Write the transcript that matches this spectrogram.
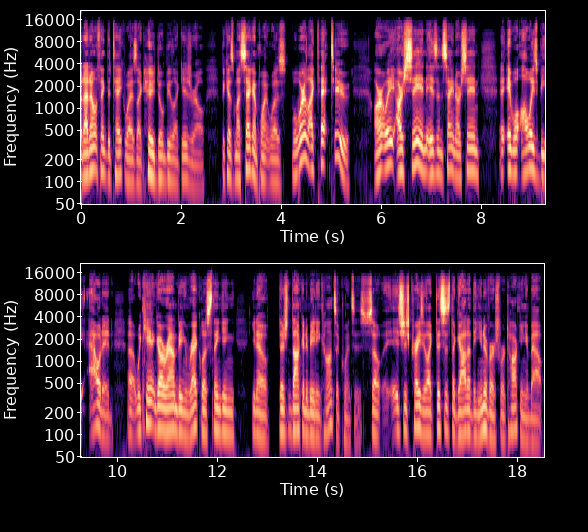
But I don't think the takeaway is like, hey, don't be like Israel. Because my second point was, well, we're like that too, aren't we? Our sin is insane. Our sin, it will always be outed. Uh, we can't go around being reckless thinking, you know, there's not going to be any consequences. So it's just crazy. Like, this is the God of the universe we're talking about,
